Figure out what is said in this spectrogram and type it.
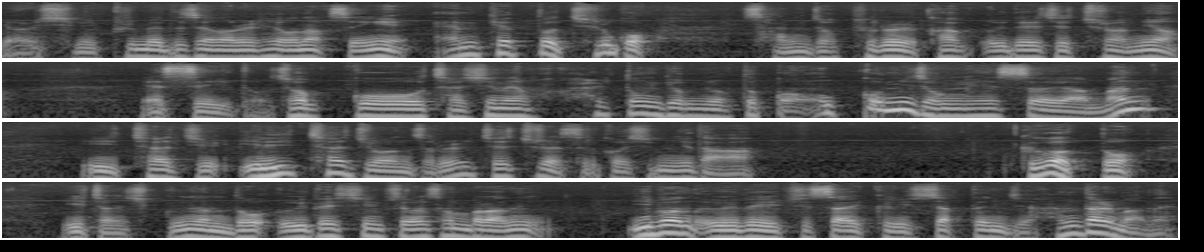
열심히 Pre-Med 생활을 해온 학생이 MCAT도 치르고 성적표를 각 의대에 제출하며 에세이도 적고 자신의 활동 경력도 꼼꼼히 정리했어야만 2차 지, 1차 지원서를 제출했을 것입니다. 그것도 2019년도 의대 신입생을 선발하는 이번 의대 입시 사이클이 시작된 지 한 달 만에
